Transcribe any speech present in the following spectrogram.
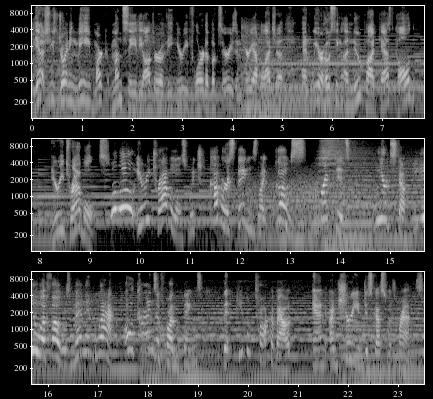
Yeah, she's joining me, Mark Muncy, the author of the Eerie, Florida book series in Eerie, Appalachia, and we are hosting a new podcast called Eerie Travels. Woo woo! Eerie Travels, which covers things like ghosts, cryptids, weird stuff, UFOs, men in black, all kinds of fun things that people talk about and I'm sure you've discussed with friends.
